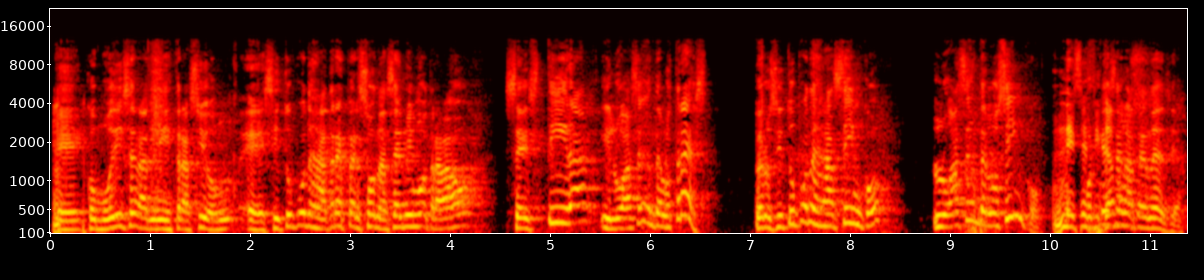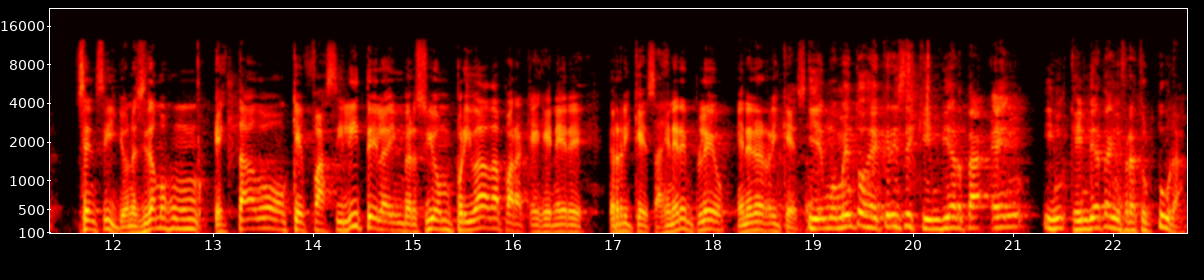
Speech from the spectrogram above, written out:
eh, como dice la administración, eh, si tú pones a tres personas a hacer el mismo trabajo, se estira y lo hacen entre los tres. Pero si tú pones a cinco, lo hacen entre los cinco. Porque esa es la Necesitamos- tendencia. Sencillo, necesitamos un Estado que facilite la inversión privada para que genere riqueza, genere empleo, genere riqueza. Y en momentos de crisis que invierta en, que invierta en infraestructura,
